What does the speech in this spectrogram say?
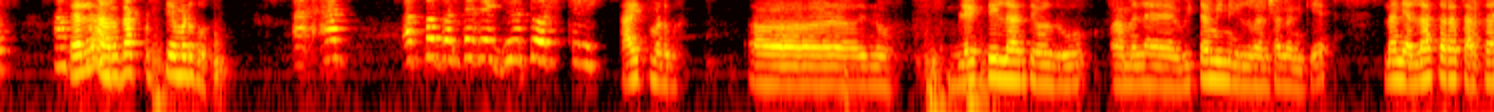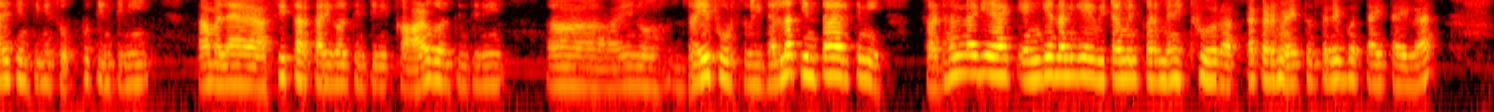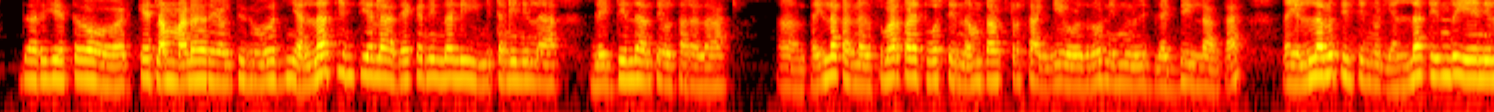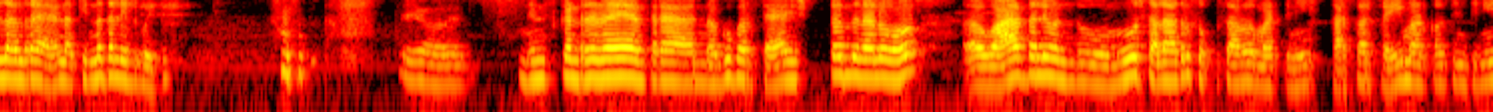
ಎಲ್ಲ ಹರಿದಾಕ್ಬಿಡ್ತೀಯ ಮಡಗು. ಆಯ್ತು ಮಡಗು. ಏನು ಬ್ಲಡ್ ಇಲ್ಲ ಅಂತ ಹೇಳಿದ್ರು. ಆಮೇಲೆ ವಿಟಮಿನ್ ಇಲ್ವಂತ ನನಗೆ. ನಾನು ಎಲ್ಲ ಥರ ತರಕಾರಿ ತಿಂತೀನಿ ಸೊಪ್ಪು ತಿಂತೀನಿ. ಆಮೇಲೆ ಹಸಿ ತರಕಾರಿಗಳು ತಿಂತೀನಿ, ಕಾಳುಗಳು ತಿಂತೀನಿ ಏನು ಡ್ರೈ ಫ್ರೂಟ್ಸು ಇದೆಲ್ಲ ತಿಂತಾ ಇರ್ತೀನಿ. ಸಡನ್ನಾಗಿ ಯಾಕೆ, ಹೆಂಗೆ ನನಗೆ ವಿಟಮಿನ್ ಕಡಿಮೆ ಆಯಿತು, ರಕ್ತ ಕಡಿಮೆ ಆಯಿತು ಅಂತಲೇ ಗೊತ್ತಾಯ್ತಾ ಇಲ್ಲ. ಜರಿಗೆ ಅದಕ್ಕೆ ನಮ್ಮ ಮನೆಯವ್ರು ಹೇಳ್ತಿದ್ರು ಎಲ್ಲ ತಿಂತೀಯಲ್ಲ, ಅದ್ಯಾಕೆ ನಿನ್ನಲ್ಲಿ ವಿಟಮಿನ್ ಇಲ್ಲ ಬ್ಲಡ್ ಇಲ್ಲ ಅಂತ ಹೇಳ್ತಾರಲ್ಲ? ಅಂತ. ಇಲ್ಲ ಕಣ್, ನಾನು ಸುಮಾರು ಕಡೆ ತೋರಿಸಿ ನಮ್ಮ ಡಾಕ್ಟರ್ಸ್ ಹಂಗೆ ಹೇಳಿದ್ರು, ನಿನ್ನಲ್ಲಿ ಬ್ಲಡ್ ಇಲ್ಲ ಅಂತ. ನಾ ಎಲ್ಲನೂ ತಿಂತೀನಿ ನೋಡಿ. ಎಲ್ಲ ತಿಂದು ಏನಿಲ್ಲ ಅಂದರೆ ನಾನು ತಿನ್ನೋದಲ್ಲಿ ಎಲ್ಲಿಗೋಯ್ತು ಅಯ್ಯೋ ನೆನೆಸ್ಕೊಂಡ್ರೇ ಒಂಥರ ನಗು ಬರುತ್ತೆ. ಇಷ್ಟೊಂದು ನಾನು ವಾರದಲ್ಲಿ ಒಂದು ಮೂರು ಸಲ ಆದರೂ ಸೊಪ್ಪು ಸಾರು ಮಾಡ್ತೀನಿ. ತರಕಾರಿ ಫ್ರೈ ಮಾಡ್ಕೊಂಡು ತಿಂತೀನಿ.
